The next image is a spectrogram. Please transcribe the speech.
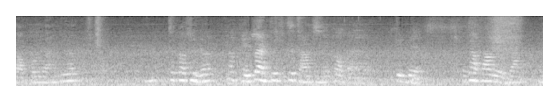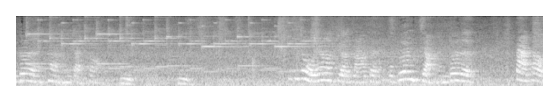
老婆怎样，就是，就告诉你说，那陪伴就是最长情的告白了，对不对？我这样发给人家，很多人看了很感动。嗯。嗯。这就是我要表达的，我不用讲很多的大道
